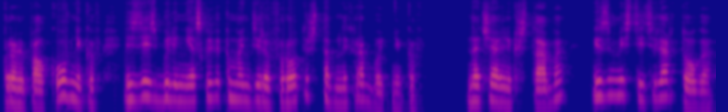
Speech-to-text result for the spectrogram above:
Кроме полковников, здесь были несколько командиров роты штабных работников, начальник штаба и заместитель Артога,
